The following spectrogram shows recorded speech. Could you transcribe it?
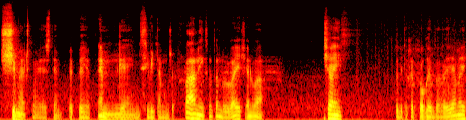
Siemeczku, jestem PPJM Games i witam grze Farming Smetan 22. Dzisiaj sobie trochę pogebrujemy.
